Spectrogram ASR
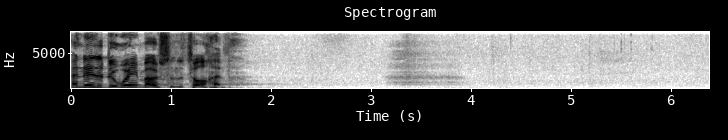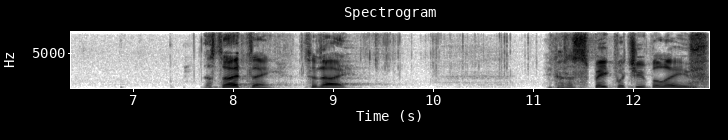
And neither do we most of the time. The third thing today, you've got to speak what you believe.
